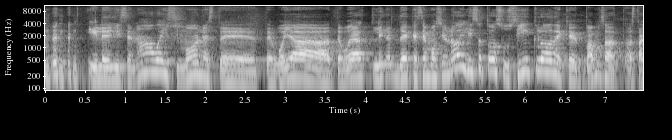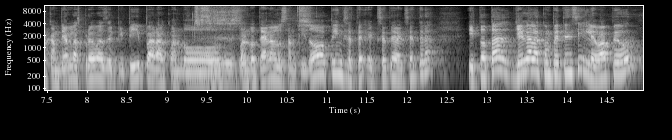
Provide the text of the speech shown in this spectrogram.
Y le dice, no, güey, Simón, este, te voy a, te voy a, de que se emocionó y le hizo todo su ciclo, de que vamos a hasta cambiar las pruebas de pipí para cuando, Sí, sí, cuando te hagan los antidopings, etcétera, etcétera. Y total, llega a la competencia y le va peor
